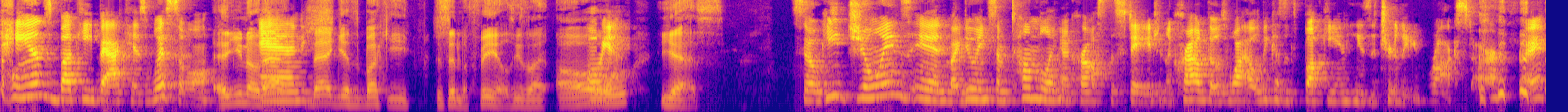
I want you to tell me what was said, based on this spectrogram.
hands Bucky back his whistle. And you know that And that gets Bucky just in the fields. He's like, oh, Oh, yeah. yes. So he joins in by doing some tumbling across the stage, and the crowd goes wild because it's Bucky and he's a cheerleading rock star, right?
